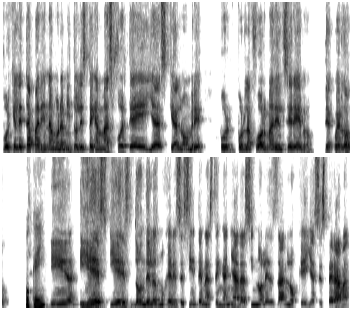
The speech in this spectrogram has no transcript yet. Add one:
porque la etapa de enamoramiento les pega más fuerte a ellas que al hombre por, por la forma del cerebro, ¿de acuerdo? Ok. Y, y, es, y es donde las mujeres se sienten hasta engañadas y no les dan lo que ellas esperaban,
